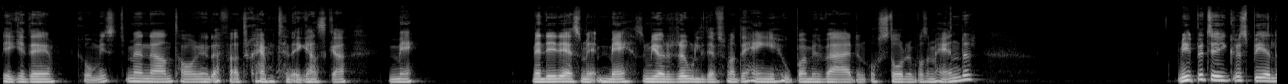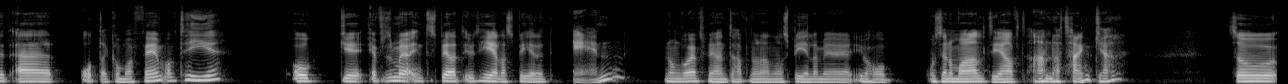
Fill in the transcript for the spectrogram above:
Vilket är komiskt, men antagligen därför att skämten är ganska med. Men det är det som är med som gör det roligt eftersom att det hänger ihop med världen och storyn, vad som händer. Mitt betyg för spelet är 8,5 av 10. Och eh, eftersom jag inte spelat ut hela spelet än, någon gång eftersom jag inte haft någon annan att spela med, jag har, och sen har man alltid haft andra tankar, så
